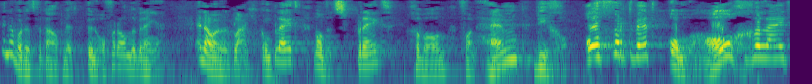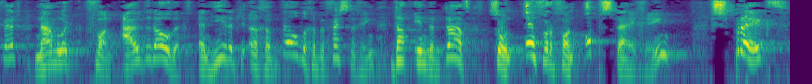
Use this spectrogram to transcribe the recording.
en dan wordt het vertaald met een offerande brengen. En nou hebben we het plaatje compleet, want het spreekt gewoon van hem die geofferd werd, omhoog geleid werd, namelijk vanuit de doden. En hier heb je een geweldige bevestiging dat inderdaad zo'n offer van opstijging spreekt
